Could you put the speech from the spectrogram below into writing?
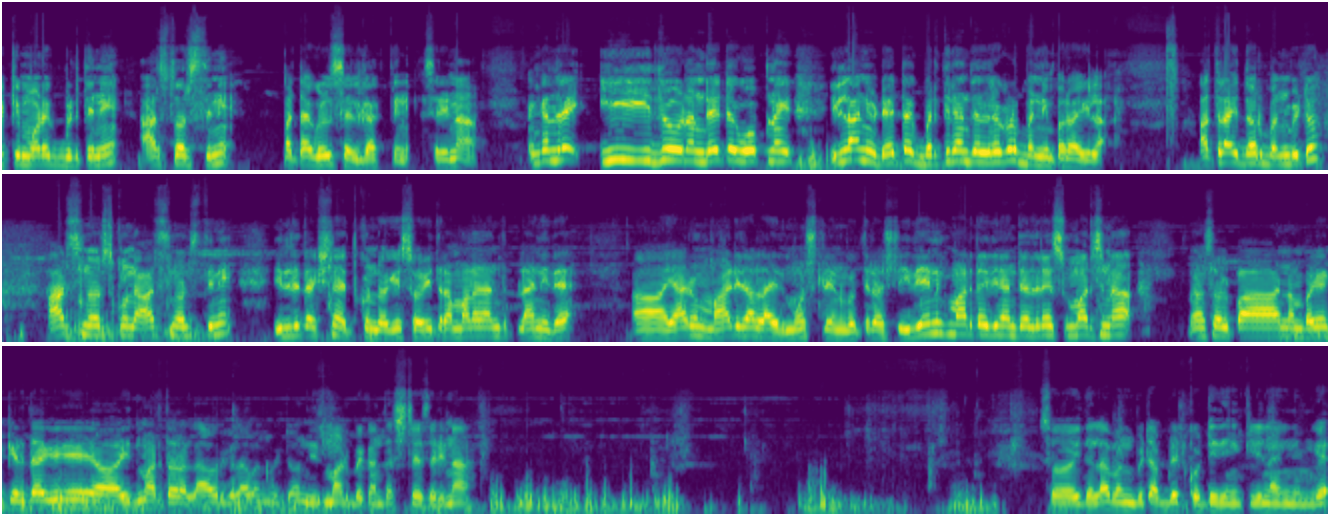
ಅಕ್ಕಿ ಮೋಡಕ್ಕೆ ಬಿಡ್ತೀನಿ, ಆರಿಸಿ ತೋರಿಸ್ತೀನಿ, ಪಟ್ಟಗಳು ಸೆಲ್ಗಾಕ್ತೀನಿ ಸರಿನಾ? ಯಾಕಂದರೆ ಈ ಇದು ನನ್ನ ಡೇಟಾಗಿ ಓಪನ್ ಆಗಿ, ಇಲ್ಲ, ನೀವು ಡೇಟಾಗಿ ಬರ್ತೀನಿ ಅಂತ ಹೇಳಿದ್ರೆ ಕೂಡ ಬನ್ನಿ, ಪರವಾಗಿಲ್ಲ. ಆ ಥರ ಇದ್ದವ್ರು ಬಂದುಬಿಟ್ಟು ಆರ್ಟ್ಸ್ ನೋಡಿಸ್ಕೊಂಡು ಆರ್ಟ್ಸ್ ನೋಡಿಸ್ತೀನಿ. ಇಲ್ದ ತಕ್ಷಣ ಎತ್ಕೊಂಡೋಗಿ. ಸೊ ಈ ಥರ ಮಾಡೋಣ ಅಂತ ಪ್ಲ್ಯಾನ್ ಇದೆ. ಯಾರೂ ಮಾಡಿರಲ್ಲ ಇದು ಮೋಸ್ಟ್ಲಿ ಏನು ಗೊತ್ತಿರೋ ಅಷ್ಟು. ಇದೇನಕ್ಕೆ ಮಾಡ್ತಾ ಇದ್ದೀನಿ ಅಂತ ಹೇಳಿದ್ರೆ ಸುಮಾರು ಜನ ಸ್ವಲ್ಪ ನಮ್ಮ ಬಗ್ಗೆ ಕೆಟ್ಟದಾಗಿ ಇದು ಮಾಡ್ತಾರಲ್ಲ ಅವ್ರಿಗೆಲ್ಲ ಬಂದುಬಿಟ್ಟು ಒಂದು ಇದು ಮಾಡಬೇಕಂತ ಅಷ್ಟೇ, ಸರಿನಾ? ಸೊ ಇದೆಲ್ಲ ಬಂದುಬಿಟ್ಟು ಅಪ್ಡೇಟ್ ಕೊಟ್ಟಿದ್ದೀನಿ ಕ್ಲೀನಾಗಿ ನಿಮಗೆ.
